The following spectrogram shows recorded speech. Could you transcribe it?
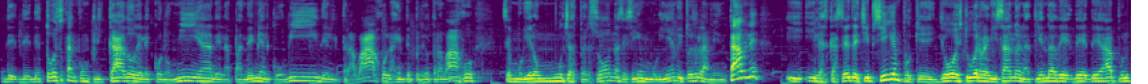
de, todo esto tan complicado, de la economía, de la pandemia del COVID, del trabajo, la gente perdió trabajo, se murieron muchas personas, se siguen muriendo y todo es lamentable. Y, la escasez de chips siguen porque yo estuve revisando en la tienda de, Apple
